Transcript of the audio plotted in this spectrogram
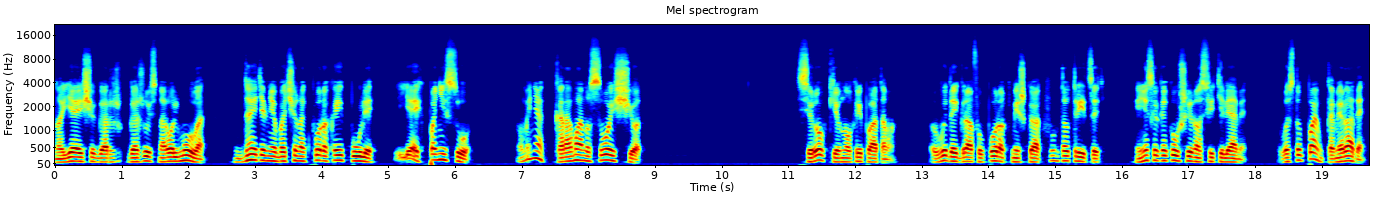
Но я еще горж... гожусь на роль мула, Дайте мне бочонок пороха и пули, и я их понесу. У меня к Караману свой счет. Серов кивнул хрипатому. Выдай графу порох в мешках, фунтов тридцать, и несколько кувшинов с фитилями. Выступаем, камерады.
